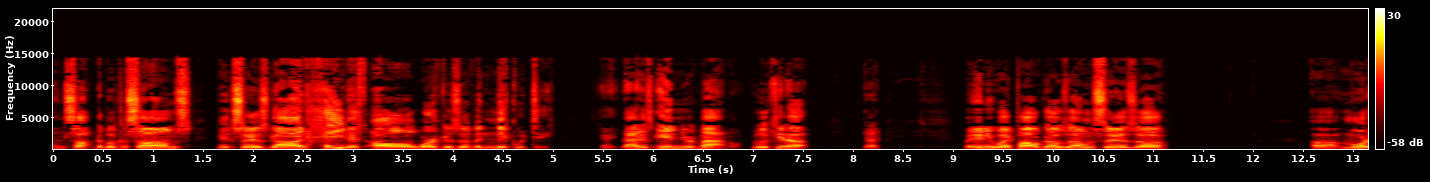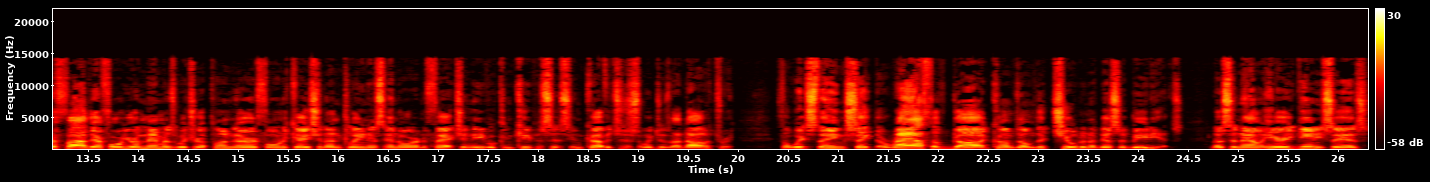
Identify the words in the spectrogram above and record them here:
In the book of Psalms, it says, God hateth all workers of iniquity. Okay? That is in your Bible. Look it up. Okay. But anyway, Paul goes on and says, uh, uh, mortify therefore your members which are upon the earth, fornication, uncleanness, inordinate affection, evil concupiscence, and covetousness, which is idolatry. For which things sake the wrath of God comes on the children of disobedience. Listen now, here again he says,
